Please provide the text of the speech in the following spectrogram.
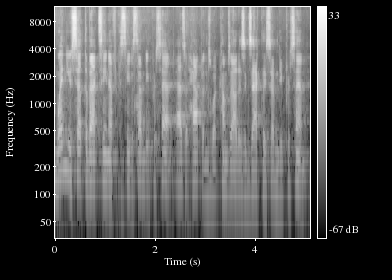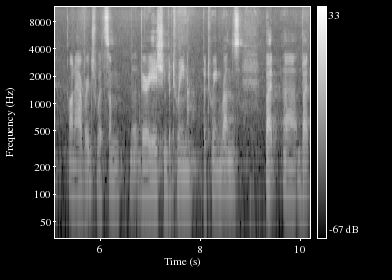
when you set the vaccine efficacy to 70%, as it happens, what comes out is exactly 70% on average, with some variation between, between runs. But, uh, but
